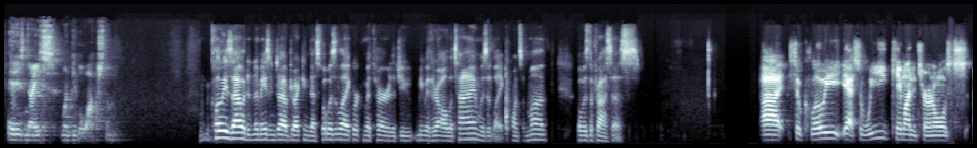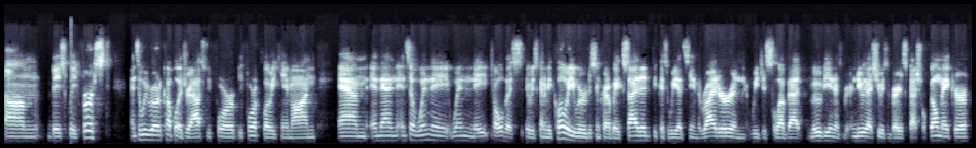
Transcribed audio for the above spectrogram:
it is nice when people watch them. Chloe Zhao did an amazing job directing this. What was it like working with her? Did you meet with her all the time? Was it like once a month? What was the process? Uh, so Chloe, yeah, so we came on Eternals um, basically first, and so we wrote a couple of drafts before before Chloe came on, and and then and so when they when Nate told us it was going to be Chloe, we were just incredibly excited because we had seen the Rider and we just loved that movie and knew that she was a very special filmmaker.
